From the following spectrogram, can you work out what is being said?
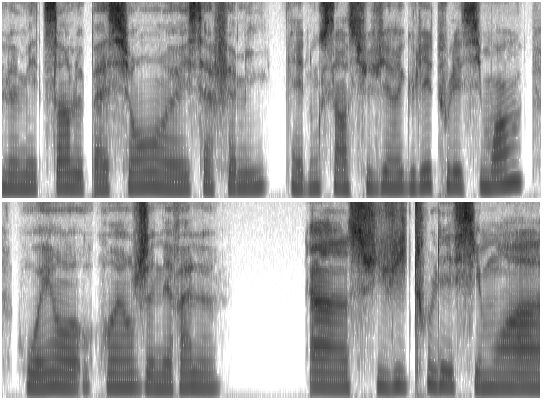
le médecin, le patient et sa famille. Et donc c'est un suivi régulier tous les six mois? Oui, en, en général. Un suivi tous les six mois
